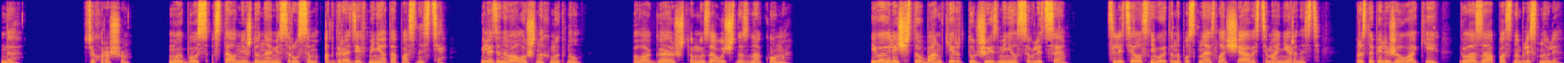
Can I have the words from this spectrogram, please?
«Да». «Все хорошо?» Мой босс встал между нами с Русом, отгородив меня от опасности. Глядя на Волошина, хмыкнул. «Полагаю, что мы заочно знакомы». Его Величество банкир тут же изменился в лице. Слетела с него эта напускная слащавость и манерность. Проступили желваки, глаза опасно блеснули.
